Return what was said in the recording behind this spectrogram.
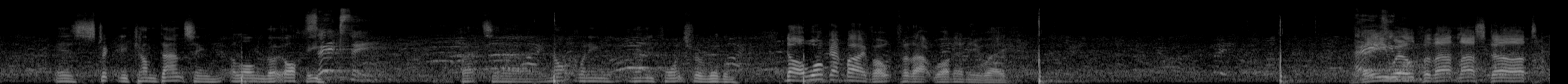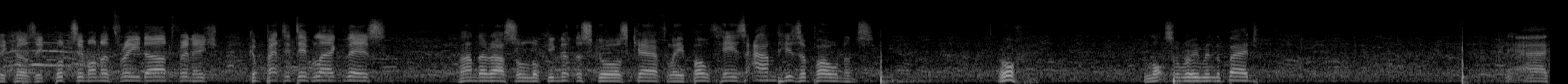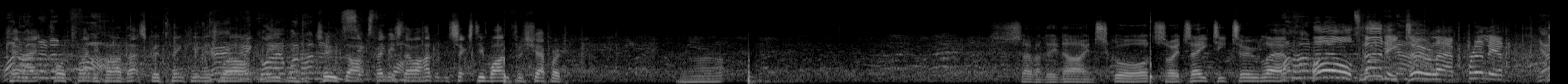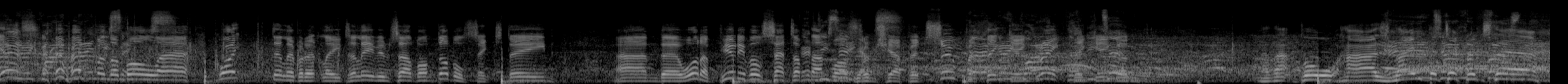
is strictly come dancing along the oche, 60. But uh, not winning many points for rhythm. No, won't get my vote for that one anyway. He will for that last dart because it puts him on a three-dart finish. Competitive like this. Van der Rassel looking at the scores carefully, both his and his opponents. Oh, lots of room in the bed. Yeah, came out for 105. 25. That's good thinking as well. Leaving two dark finish, though 161. 161 for Shepherd. Uh, 79 scored, so it's 82 left. Oh, 32 left, brilliant. Yeah, yes, went for the ball there quite deliberately to leave himself on double 16. And uh, what a beautiful setup that was from Shepherd. Super thinking, great thinking. And and that ball has made the difference there,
